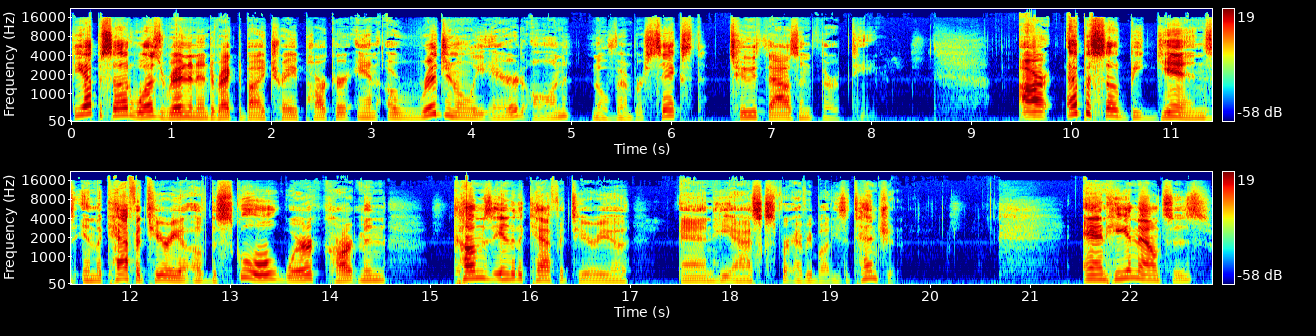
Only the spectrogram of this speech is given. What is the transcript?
The episode was written and directed by Trey Parker and originally aired on November 6th, 2013. Our episode begins in the cafeteria of the school where Cartman comes into the cafeteria and he asks for everybody's attention. And he announces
